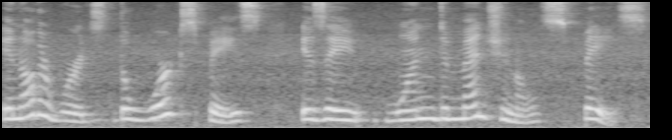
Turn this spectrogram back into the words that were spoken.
In other words, the workspace is a one-dimensional space.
